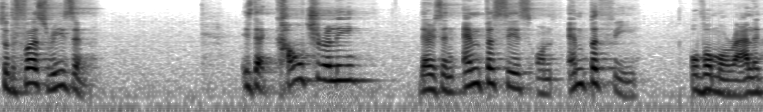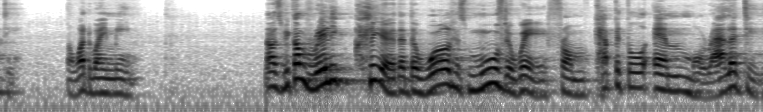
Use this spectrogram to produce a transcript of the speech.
So, the first reason is that culturally, there is an emphasis on empathy over morality. Now, what do I mean? Now, it's become really clear that the world has moved away from capital M morality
